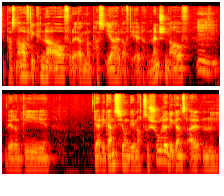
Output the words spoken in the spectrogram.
die passen auch auf die Kinder auf oder irgendwann passt ihr halt auf die älteren Menschen auf, Mhm. während die, ja, die ganz Jungen gehen noch zur Schule, die ganz Alten,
